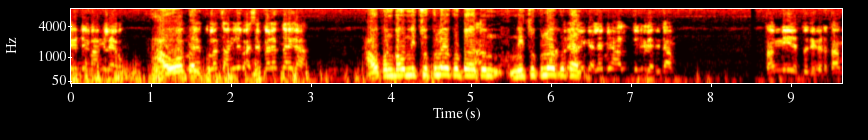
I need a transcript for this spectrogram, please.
अर्जंट बांगल्या अहो पण तुला चांगली भाषा कळत नाही का? अहो पण भाऊ मी चुकलोय कुठं? तुम मी चुकलोय कुठं? मी आलो तुझ्या घरी थांब. थांब मी येतो तिकडे थांब.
